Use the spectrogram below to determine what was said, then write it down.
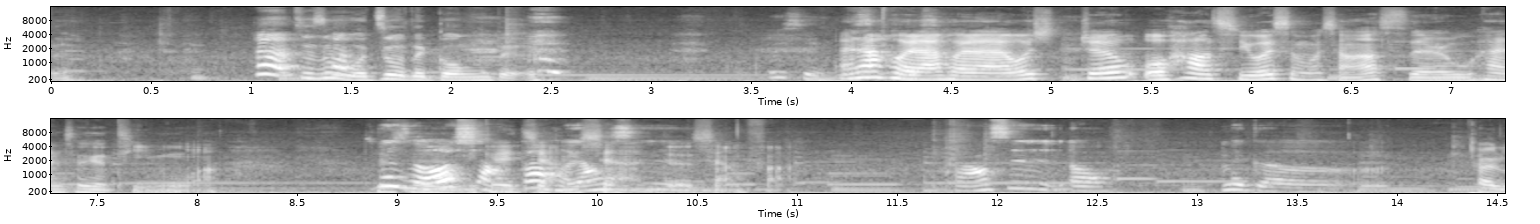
了，这是我做的功德。哎，他回来回来，我觉得我好奇为什么想到死而无憾这个题目啊？那时候想到好像是你的想法，好像是哦，那个泰鲁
